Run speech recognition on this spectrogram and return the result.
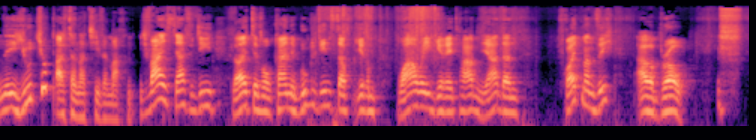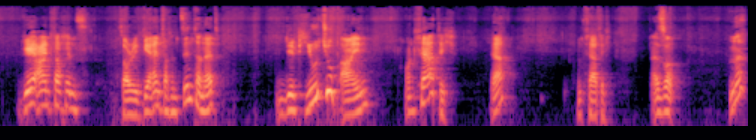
eine YouTube-Alternative machen? Ich weiß, ja, für die Leute, wo keine Google-Dienste auf ihrem Huawei-Gerät haben, ja, dann freut man sich, aber Bro, geh einfach ins, sorry, geh einfach ins Internet, gib YouTube ein und fertig. Ja? Und fertig. Also, ne?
